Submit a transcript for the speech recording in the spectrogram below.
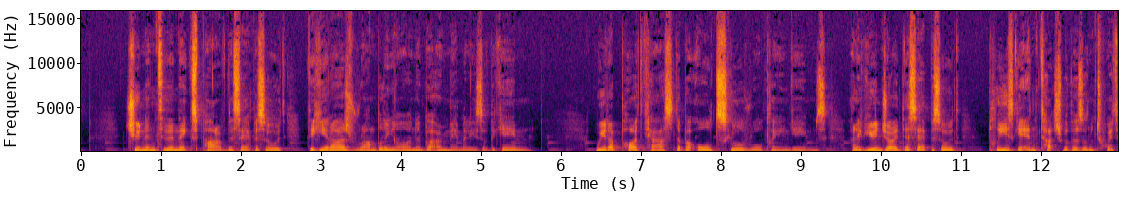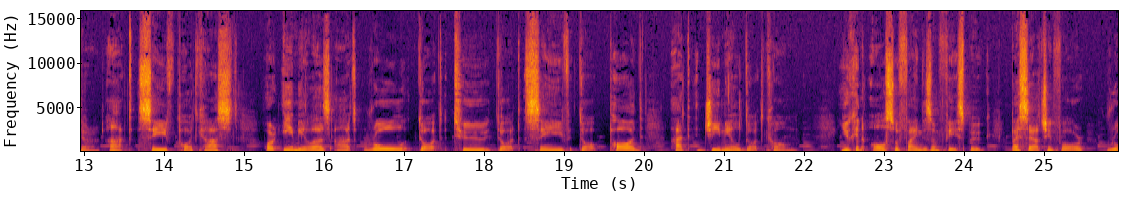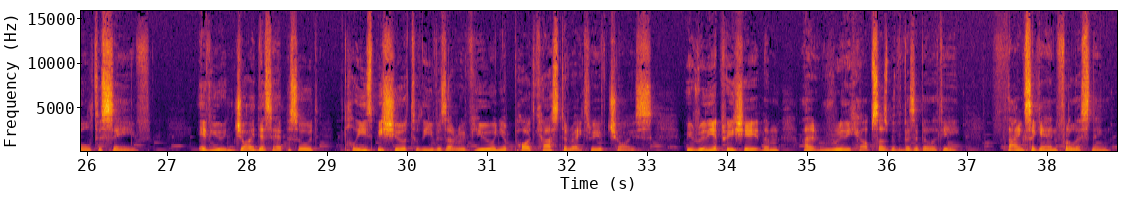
Tune in to the next part of this episode to hear us rambling on about our memories of the game. We're a podcast about old school role playing games, and if you enjoyed this episode, please get in touch with us on Twitter at SavePodcast or email us at roll.2.save.pod at gmail.com. You can also find us on Facebook by searching for Roll to Save. If you enjoyed this episode, please be sure to leave us a review on your podcast directory of choice. We really appreciate them and it really helps us with visibility. Thanks again for listening.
